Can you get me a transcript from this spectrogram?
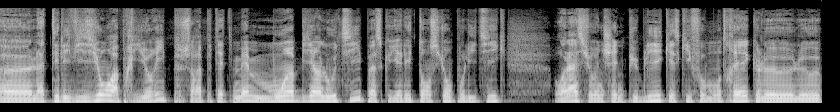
Euh, la télévision, a priori, serait peut-être même moins bien lotie parce qu'il y a des tensions politiques. Voilà, sur une chaîne publique, est-ce qu'il faut montrer que le,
